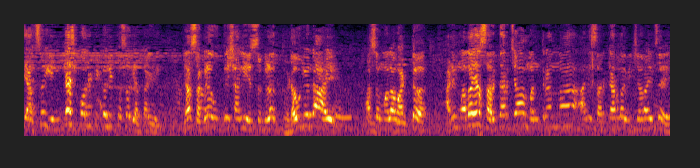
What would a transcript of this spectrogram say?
त्याचं इनकॅश पॉलिटिकली कसं घेता येईल? या सगळ्या उद्देशाने हे सगळं घडवलेलं आहे असं मला वाटतं. आणि मला या सरकारच्या मंत्र्यांना आणि सरकारला विचारायचं आहे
